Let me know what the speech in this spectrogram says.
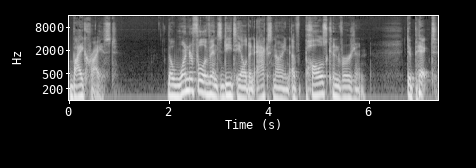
by Christ. The wonderful events detailed in Acts 9 of Paul's conversion depict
